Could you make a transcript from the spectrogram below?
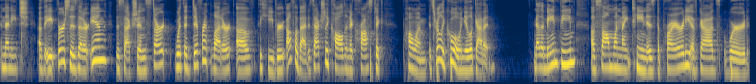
and then each of the eight verses that are in the section, start with a different letter of the Hebrew alphabet. It's actually called an acrostic poem. It's really cool when you look at it. Now, the main theme of Psalm 119 is the priority of God's word,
